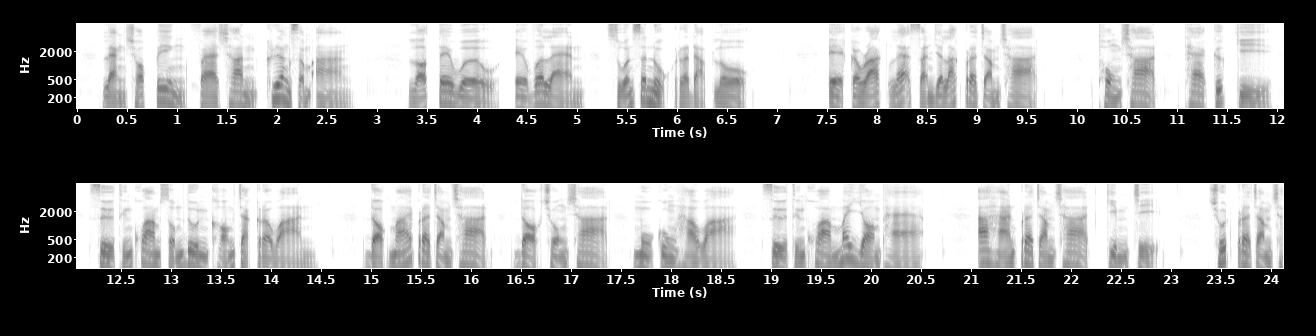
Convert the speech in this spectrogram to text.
ำแหล่งช้อปปิ้ง แฟชั่น เครื่องสำอางลอตเต้เวิลด์เอเวอร์แลนด์สวนสนุกระดับโลก เอกลักษณ์และสัญญลักษณ์ประจำชาติธงชาติ แทกึกกี สื่อถึงความสมดุลของจักรวาล ดอกไม้ประจำชาติ ดอกชงชาติ หมู่กรุงฮาวา สื่อถึงความไม่ยอมแพ้ อาหารประจำชาติ กิมจิ ชุดประจำช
